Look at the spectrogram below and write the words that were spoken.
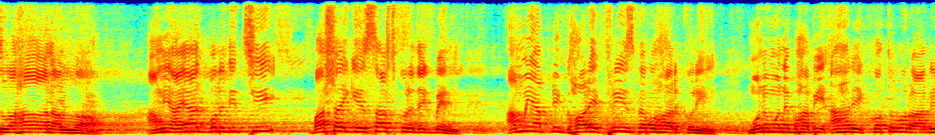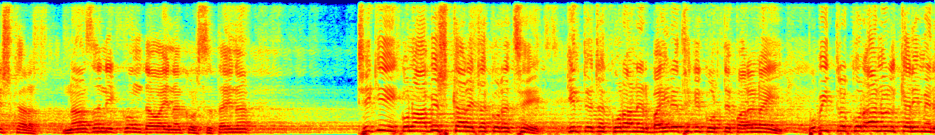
সুহান আল্লাহ আমি আয়াত বলে দিচ্ছি, বাসায় গিয়ে সার্চ করে দেখবেন। আমি আপনি ঘরে ফ্রিজ ব্যবহার করি। মনে মনে ভাবি, আহারে, কত বড় আবিষ্কার। না জানি কোন দেওয়াই না করছে, তাই না? ঠিকই, কোনো আবিষ্কার এটা করেছে, কিন্তু এটা কোরআনের বাইরে থেকে করতে পারে নাই। পবিত্র কোরআনুল করিমের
